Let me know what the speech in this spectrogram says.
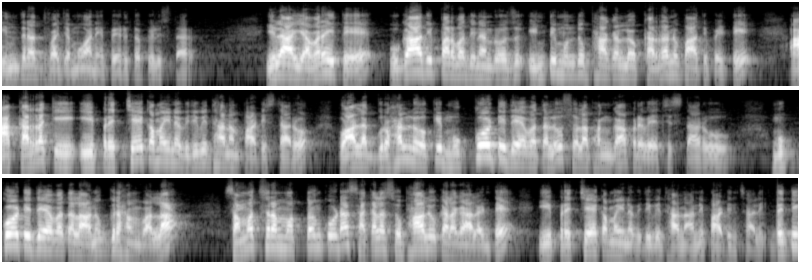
ఇంద్రధ్వజము అనే పేరుతో పిలుస్తారు. ఇలా ఎవరైతే ఉగాది పర్వదినం రోజు ఇంటి ముందు భాగంలో కర్రను పాతిపెట్టి ఆ కర్రకి ఈ ప్రత్యేకమైన విధి విధానం పాటిస్తారో వాళ్ళ గృహంలోకి ముక్కోటి దేవతలు సులభంగా ప్రవేశిస్తారు. ముక్కోటి దేవతల అనుగ్రహం వల్ల సంవత్సరం మొత్తం కూడా సకల శుభాలు కలగాలంటే ఈ ప్రత్యేకమైన విధి విధానాన్ని పాటించాలి. ప్రతి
